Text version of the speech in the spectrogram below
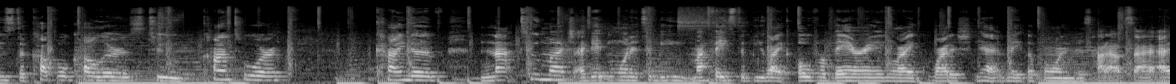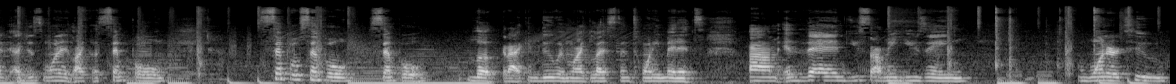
used a couple colors to contour, kind of not too much. I didn't want it to be, my face to be like overbearing, like why does she have makeup on and it's hot outside? I, I just wanted like a simple, simple, simple, simple look that I can do in like less than 20 minutes. Um, and then you saw me using one or two,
